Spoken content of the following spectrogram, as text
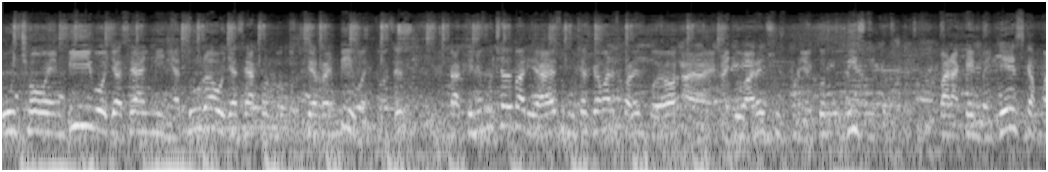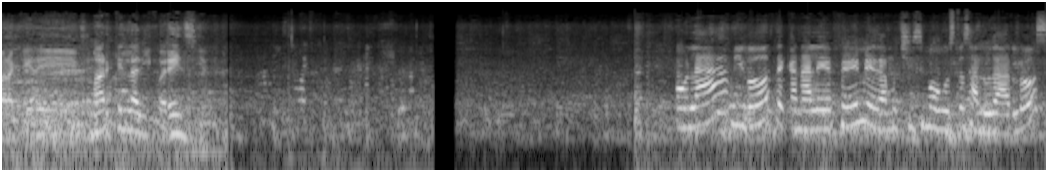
un show en vivo, ya sea en miniatura o ya sea con motosierra en vivo. Entonces, o sea, tiene muchas variedades, muchas gamas las cuales puedo eh, ayudar en sus proyectos turísticos para que embellezcan, para que marquen la diferencia. Hola amigos de Canal F, me da muchísimo gusto saludarlos.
